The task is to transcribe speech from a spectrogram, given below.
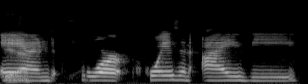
Yeah. and for Poison Ivy,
